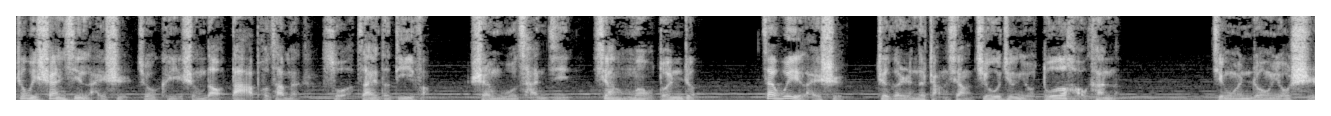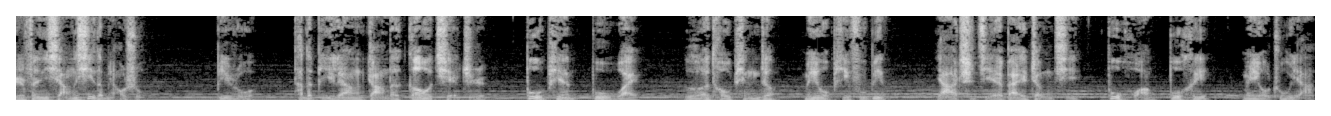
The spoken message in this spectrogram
这位善信来世就可以升到大菩萨们所在的地方，身无残疾，相貌端正。在未来世，这个人的长相究竟有多好看呢？经文中有十分详细的描述，比如他的鼻梁长得高且直，不偏不歪，额头平正，没有皮肤病，牙齿洁白整齐，不黄不黑，没有蛀牙，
